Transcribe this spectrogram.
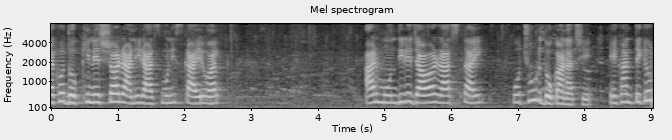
দেখো দক্ষিণেশ্বর, রানী রাসমণি স্কাই ওয়াক আর মন্দিরে যাওয়ার রাস্তায় প্রচুর দোকান আছে। এখান থেকেও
